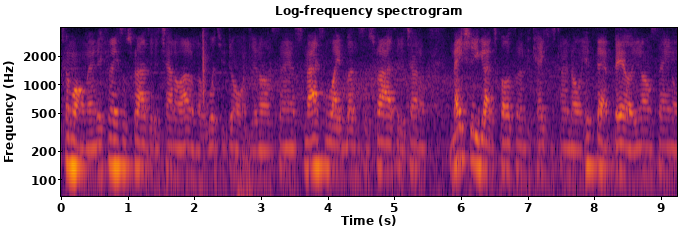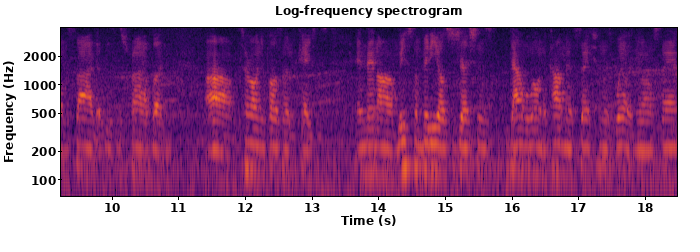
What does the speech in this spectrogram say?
Come on, man. If you ain't subscribed to the channel, I don't know what you're doing. You know what I'm saying? Smash the like button, subscribe to the channel. Make sure you got your post notifications turned on. Hit that bell, you know what I'm saying, on the side of the subscribe button. Um, turn on your post notifications. And then um, leave some video suggestions down below in the comment section as well. You know what I'm saying?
